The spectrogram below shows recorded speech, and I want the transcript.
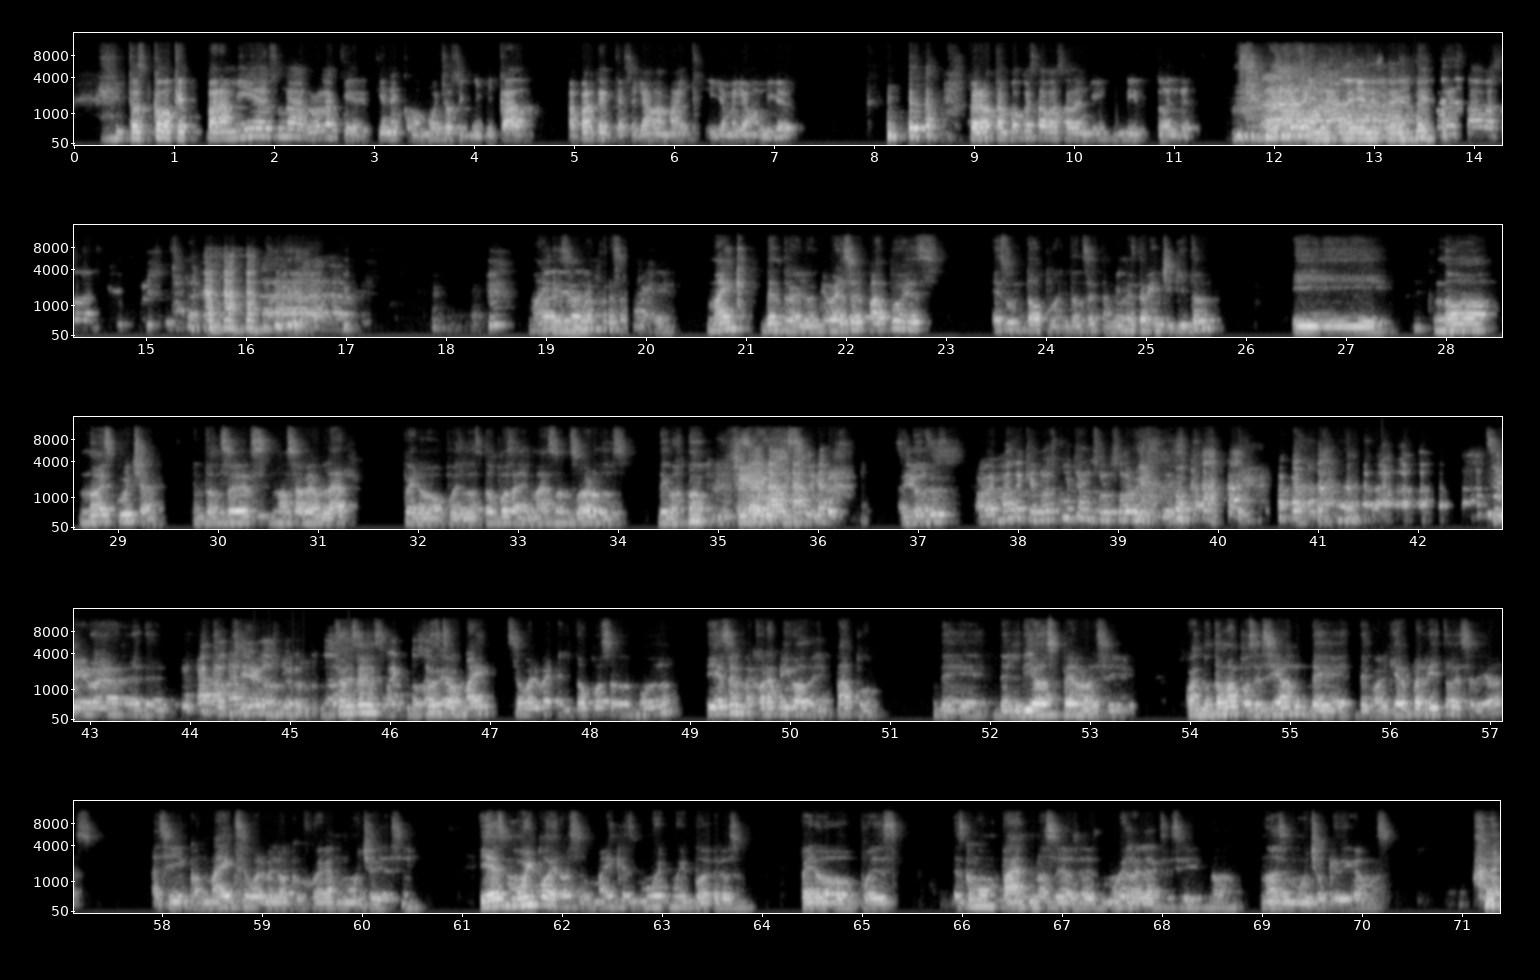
Entonces, como que para mí es una rola que tiene como mucho significado. Aparte que se llama Mike y yo me llamo Miguel. Pero tampoco está basada en mí, ni duende. Está bien, está bien. En Mike Vale, es vale. un buen personaje. Mike, dentro del universo de Papo, es, es un topo, entonces también está bien chiquito y no, no escucha, entonces no sabe hablar, pero pues los topos además son sordos. Digo, Sí, entonces, Además de que no escuchan, son sordos. güey. Sí, bueno, Son ciegos, pero no, Entonces, Mike no justo Mike se vuelve el topo sordomudo y es el mejor amigo de Papo, de, del dios perro, así. Cuando toma posesión de, de cualquier perrito de ese dios, así con Mike se vuelve loco, juegan mucho y así. Y es muy poderoso, Mike es muy, muy poderoso, pero pues es como un pan, no sé, o sea, es muy relax, así, no, no hace mucho que digamos.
